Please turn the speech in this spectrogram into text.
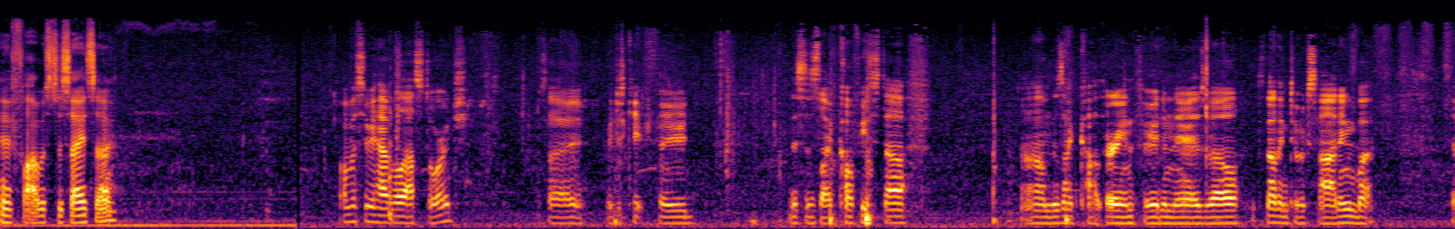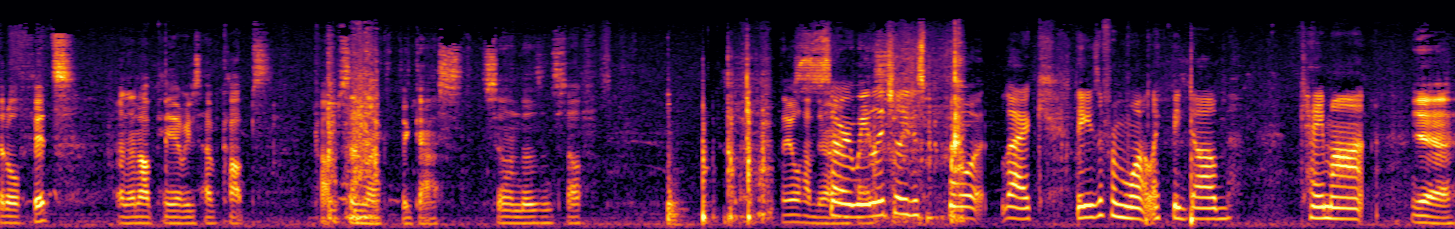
if I was to say so. Obviously we have all our storage. So we just keep food. This is like coffee stuff. Um, there's like cutlery and food in there as well. It's nothing too exciting, but it all fits. And then up here we just have cups. Cups and like the gas cylinders and stuff. They all have their So we place. literally just bought like these are from what like Big Dub, Kmart. Yeah,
